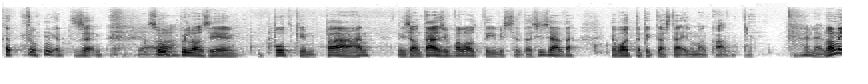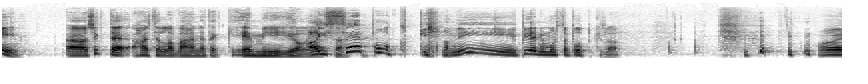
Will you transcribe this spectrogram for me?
te tungette sen Jaa. suppilon siihen putkin päähän, niin se on täysin valotiivis sieltä sisältä ja voitte pitää sitä ilman kantta. No niin, sitten haistellaan vähän näitä kemioita. Ai se putkilo. Niin, pieni musta putkilo. Oi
